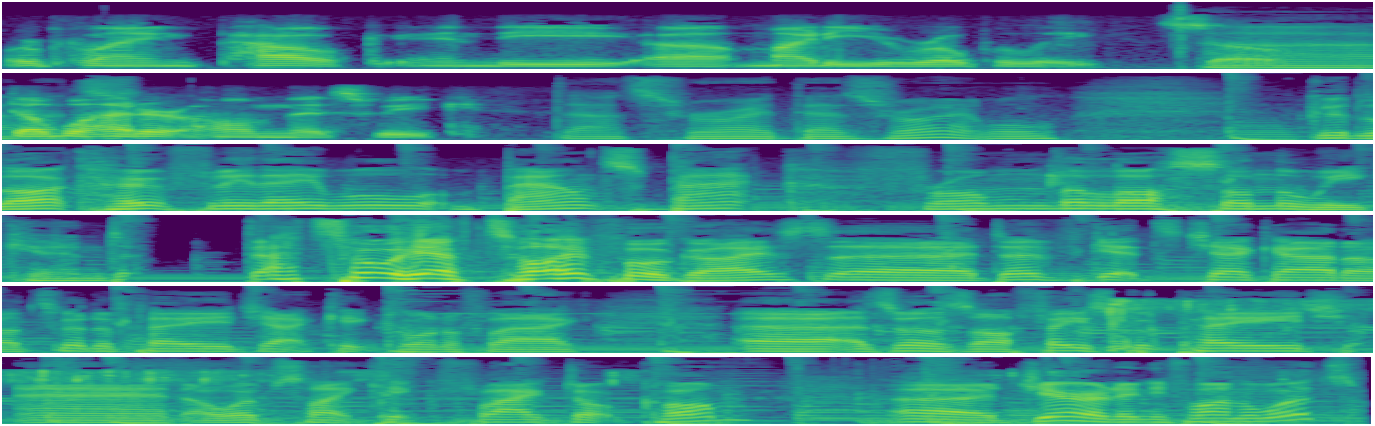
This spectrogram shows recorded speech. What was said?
we're playing PAOK in the uh, Mighty Europa League. So Ah, doubleheader at home this week. That's right, that's right. Well, good luck. Hopefully, they will bounce back from the loss on the weekend. That's all we have time for, guys. Uh, don't forget to check out our Twitter page at Kick Corner Flag, uh, as well as our Facebook page and our website, kickflag.com. Uh, Jared, any final words?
